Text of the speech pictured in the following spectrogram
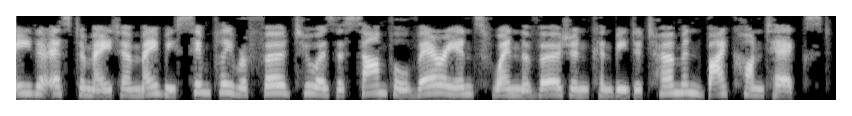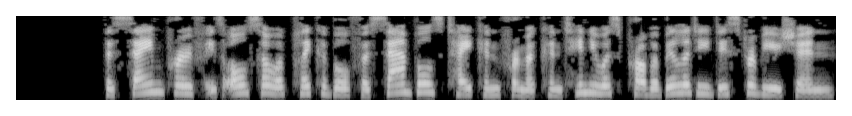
Either estimator may be simply referred to as the sample variance when the version can be determined by context. The same proof is also applicable for samples taken from a continuous probability distribution.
